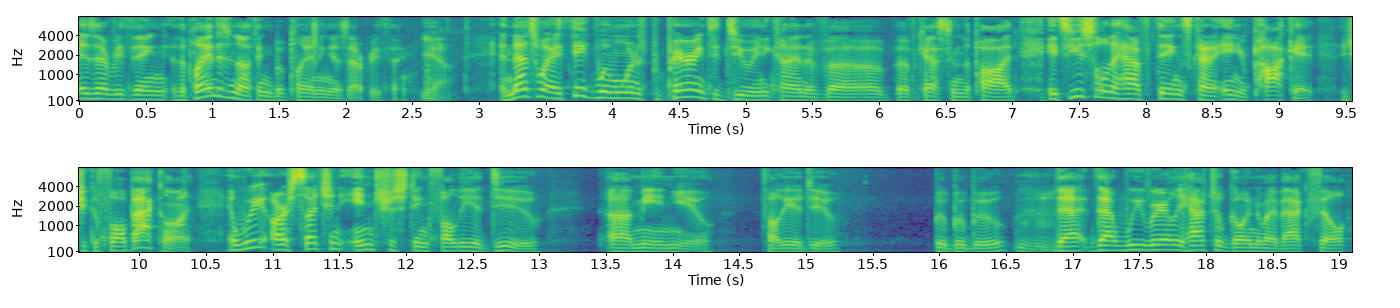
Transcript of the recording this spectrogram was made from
is everything. The plan is nothing, but planning is everything. Yeah. And that's why I think when one is preparing to do any kind of uh, of casting the pod, it's useful to have things kind of in your pocket that you can fall back on. And we are such an interesting folie à deux, uh, me and you, folie à deux, boo boo boo, that that we rarely have to go into my backfill.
